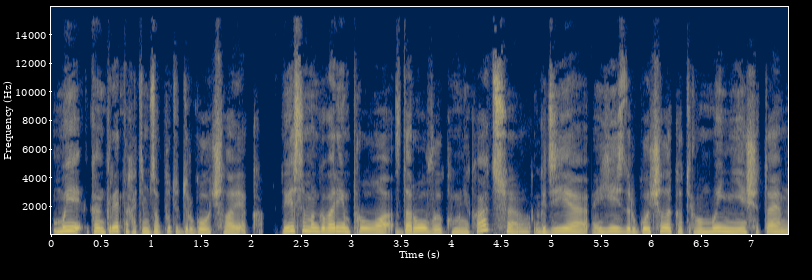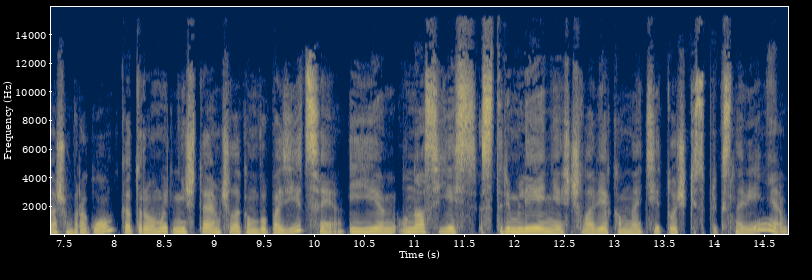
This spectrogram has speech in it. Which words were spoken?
мы конкретно хотим запутать другого человека. Но если мы говорим про здоровую коммуникацию, где есть другой человек, которого мы не считаем нашим врагом, которого мы не считаем человеком в оппозиции, и у нас есть стремление с человеком найти точки соприкосновения,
